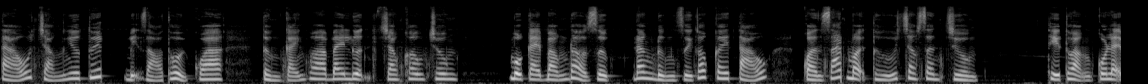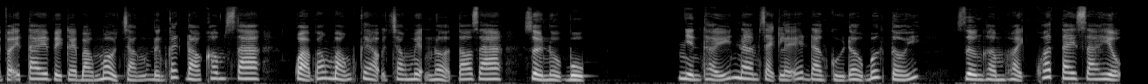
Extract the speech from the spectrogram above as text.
táo trắng như tuyết bị gió thổi qua, từng cánh hoa bay lượn trong không trung. Một cái bóng đỏ rực đang đứng dưới gốc cây táo, quan sát mọi thứ trong sân trường. Thì thoảng cô lại vẫy tay về cái bóng màu trắng đứng cách đó không xa, quả bong bóng kẹo trong miệng nở to ra rồi nổ bụp. Nhìn thấy Nam sạch Lễ đang cúi đầu bước tới, Dương Hâm Hoạch khoát tay ra hiệu,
